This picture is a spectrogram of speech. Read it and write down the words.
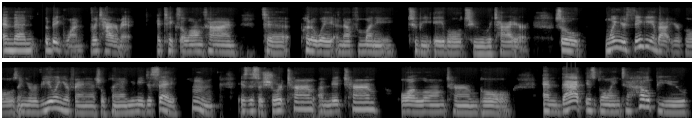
And then the big one, retirement. It takes a long time to put away enough money to be able to retire. So when you're thinking about your goals and you're reviewing your financial plan, you need to say, hmm, is this a short term, a midterm, or a long term goal? And that is going to help you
